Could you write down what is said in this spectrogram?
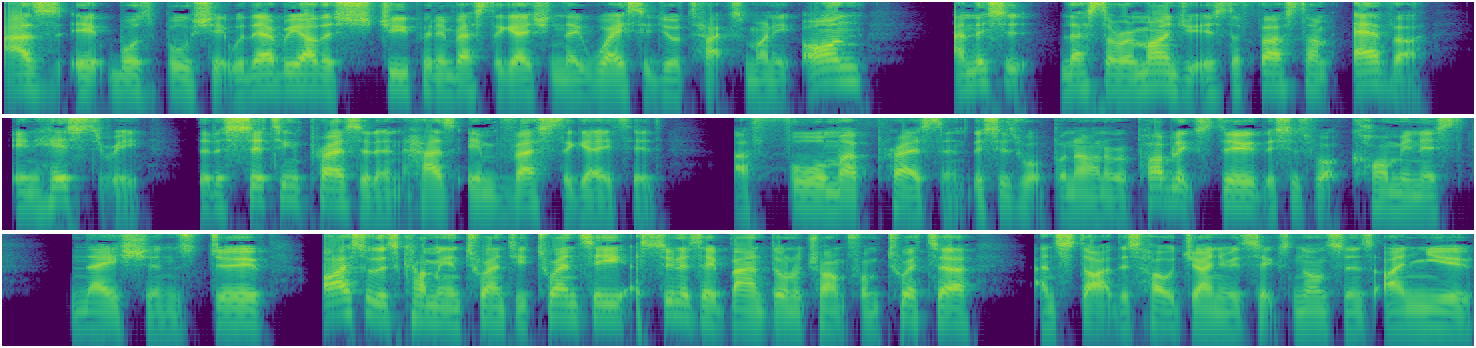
As it was bullshit with every other stupid investigation they wasted your tax money on. And this is, lest I remind you, is the first time ever in history that a sitting president has investigated a former president. This is what banana republics do. This is what communist nations do. I saw this coming in 2020. As soon as they banned Donald Trump from Twitter and started this whole January 6th nonsense, I knew,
